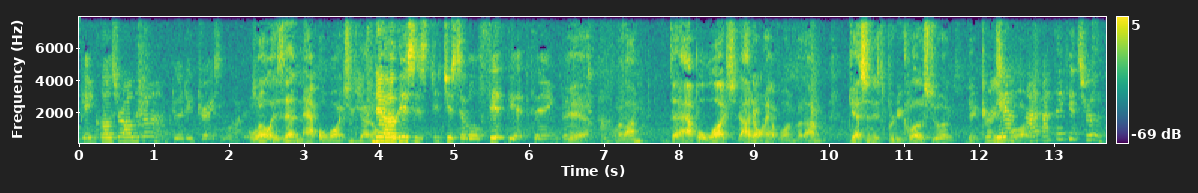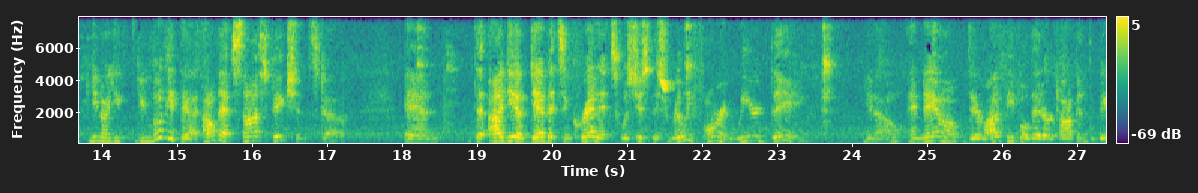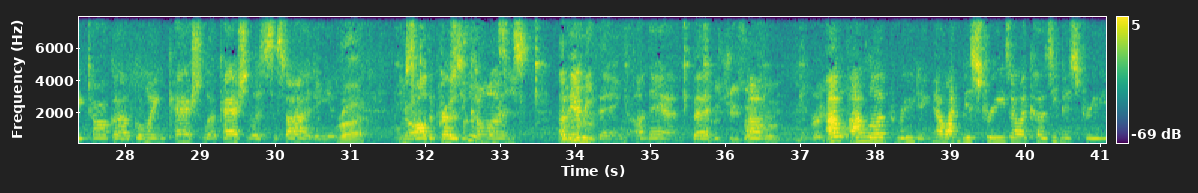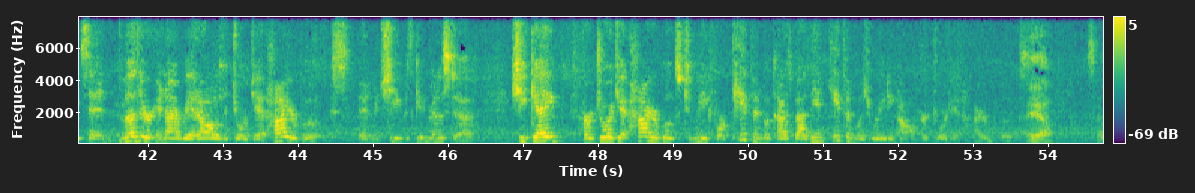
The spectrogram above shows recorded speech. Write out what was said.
Getting closer all the time to a Dick Tracy watch. well, is that an Apple Watch you've got on? no, there? this is just a little Fitbit thing. But, Yeah. Well, I'm the Apple Watch. I don't have one, but I'm guessing it's pretty close to a Dick Tracy yeah, watch. I, I think it's really, you know, you, you look at that, all that science fiction stuff, and the idea of debits and credits was just this really foreign, weird thing, you know. And now there are a lot of people that are talking the big talk of going cashless, cashless society, and Right. you know all the pros and cons of everything on that. But um. I, I loved reading. I like mysteries. I like cozy mysteries. And Mother and I read all of the Georgette Heyer books. And when she was getting rid of stuff, she gave her Georgette Heyer books to me for Kiffin because by then Kiffin was reading all her Georgette Heyer books. Yeah. So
